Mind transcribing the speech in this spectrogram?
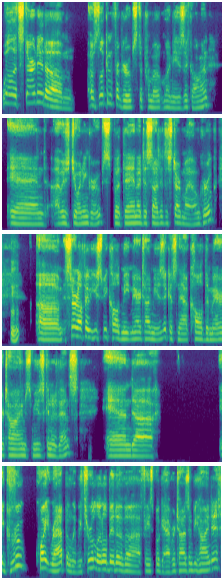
well, it started. Um, I was looking for groups to promote my music on, and I was joining groups, but then I decided to start my own group. Mhm. Um, it started off. It used to be called Meet Maritime Music. It's now called the Maritimes Music and Events, and uh, it grew quite rapidly. We threw a little bit of uh, Facebook advertising behind it,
